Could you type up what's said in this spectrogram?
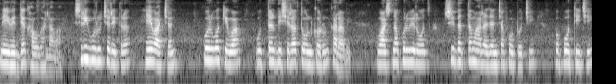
नैवेद्य खाऊ घालावा. श्री गुरुचरित्र हे वाचन पूर्व किंवा उत्तर दिशेला तोंड करून करावे. वाचनापूर्वी रोज श्री दत्त महाराजांच्या फोटोची व पोथीची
